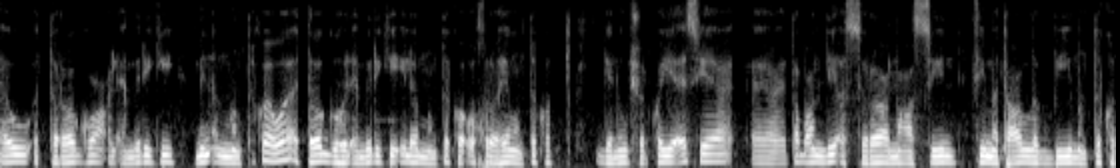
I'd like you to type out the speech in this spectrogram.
أو التراجع الأمريكي من المنطقة والتوجه الأمريكي إلى منطقة أخرى. هي منطقة جنوب شرقية آسيا طبعا للصراع مع الصين فيما يتعلق بمنطقة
